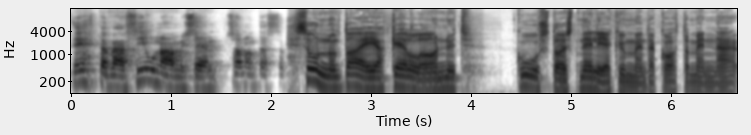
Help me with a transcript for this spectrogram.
tehtävään siunaamiseen. Sanon tässä... Sunnuntai ja kello on nyt 16.40. Kohta mennään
